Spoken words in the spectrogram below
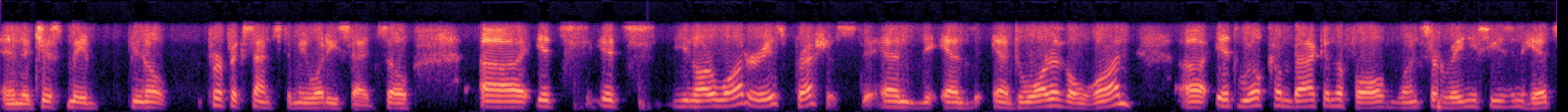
and it just made you know perfect sense to me what he said. So uh, it's it's you know our water is precious, and and and to water the lawn, uh, it will come back in the fall once the rainy season hits.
